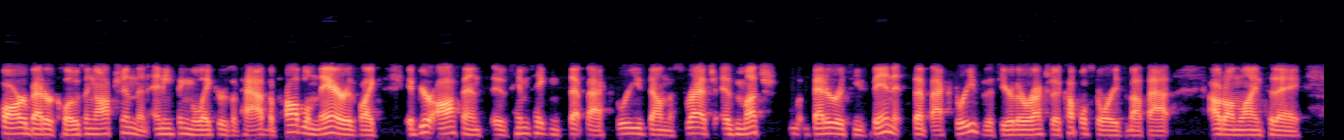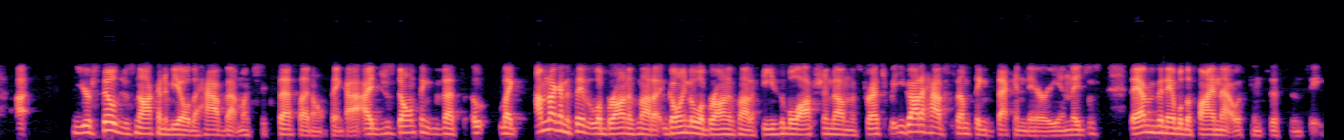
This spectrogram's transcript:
far better closing option than anything the Lakers have had, the problem there is like if your offense is him taking step back threes down the stretch, as much better as he's been at step back threes this year, there were actually a couple stories about that out online today. Uh, you're still just not going to be able to have that much success. I don't think. I, I just don't think that that's uh, like I'm not going to say that LeBron is not a going to LeBron is not a feasible option down the stretch, but you got to have something secondary, and they just they haven't been able to find that with consistency.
